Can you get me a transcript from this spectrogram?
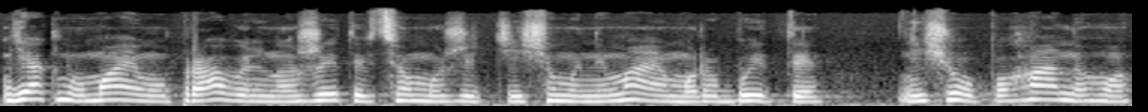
як ми маємо правильно жити в цьому житті, що ми не маємо робити нічого поганого.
